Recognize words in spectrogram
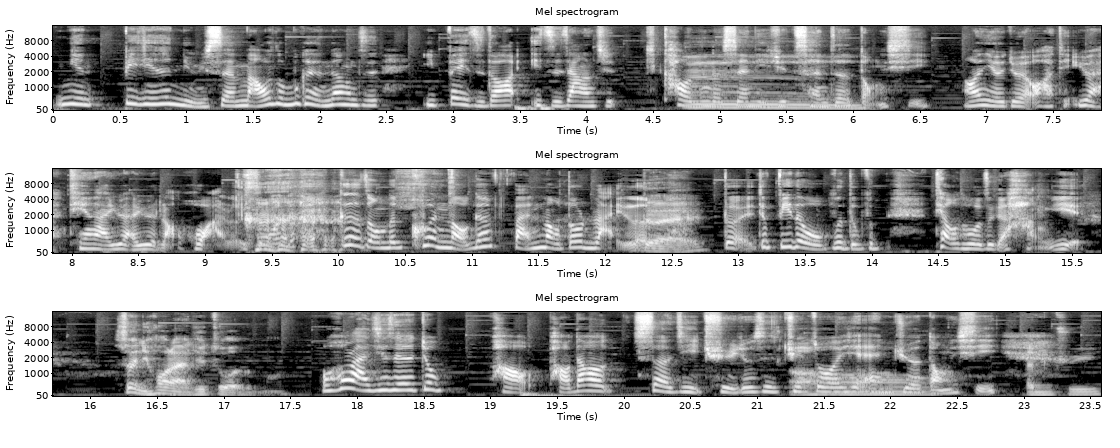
面毕竟是女生嘛，我总不可能那样子一辈子都要一直这样去靠那个身体去撑这个东西。然后你就觉得哇，天越天来越来越老化了，什么的 各种的困扰跟烦恼都来了。对，对，就逼得我不得不跳脱这个行业。所以你后来去做什么？我后来其实就跑跑到设计去，就是去做一些哦 NG 的东西。NG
